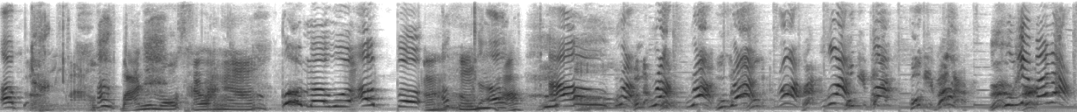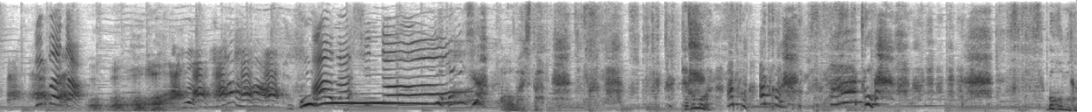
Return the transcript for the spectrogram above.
아빠. 많이 먹어 사랑해. 고마워, 아빠. 음, 아빠. 아. 아우, 라, 라, 라, 라, 라, 라. 고기 봐, 고기 봐라. 고기 봐라. 이봐라. 오, 아, 맛있다. 어 맛있다. 계속 먹어. 아 뜨거, 아 뜨거, 아 뜨거. 먹어 먹어.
